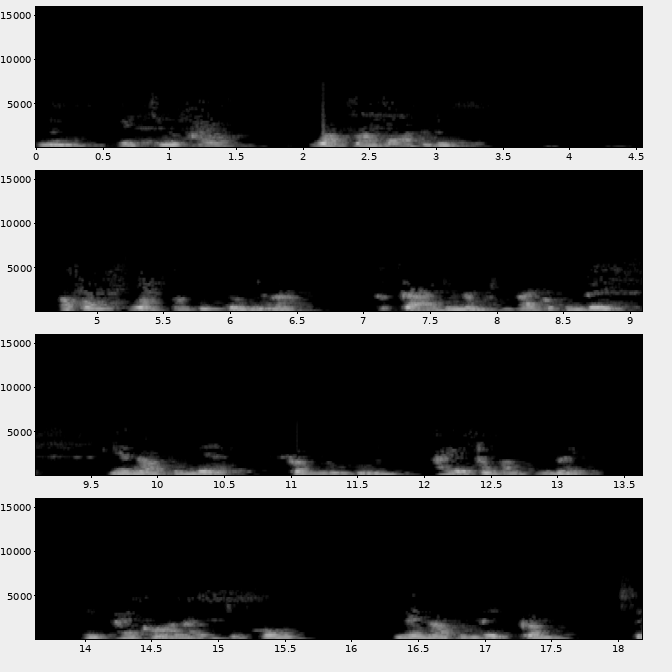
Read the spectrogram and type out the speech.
Nên ngày chưa có hoàn toàn bỏ được. Và con hoàn toàn tin tưởng là tất cả đều nằm trong tay của Thượng Đế. Ngày nào Thượng Đế cần lưu dụng Thầy ở trong bản thể này, thì Thầy hỏi lại cho chúng con. Ngày nào cũng đấy cần sử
